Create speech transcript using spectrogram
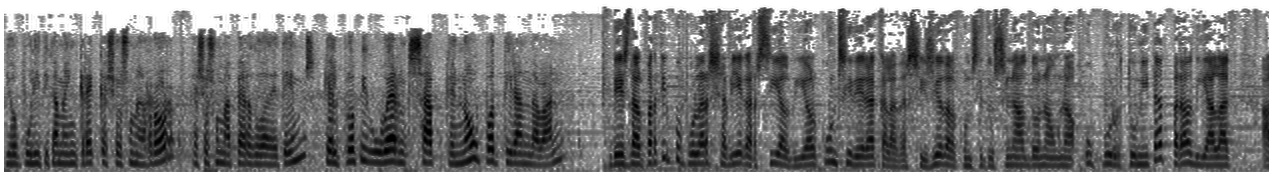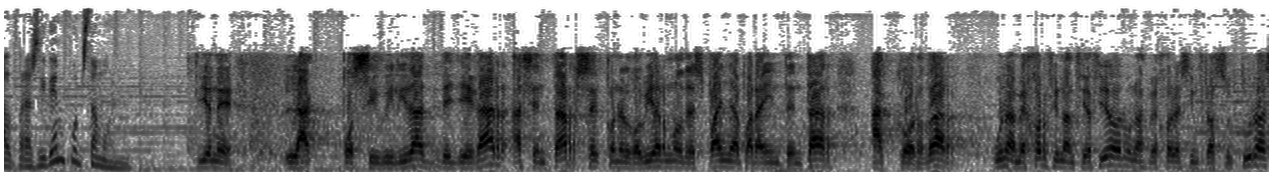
Jo políticament crec que això és un error, que això és una pèrdua de temps, que el propi govern sap que no ho pot tirar endavant. Des del Partit Popular, Xavier García Albiol considera que la decisió del Constitucional dona una oportunitat per al diàleg al president Puigdemont. Tiene la posibilidad de llegar a sentarse con el gobierno de España para intentar acordar una mejor financiación, unas mejores infraestructuras.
